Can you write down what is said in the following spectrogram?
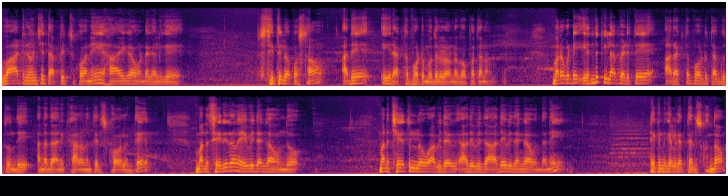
వాటి నుంచి తప్పించుకొని హాయిగా ఉండగలిగే స్థితిలోకి వస్తాం. అదే ఈ రక్తపోటు మొదలలో ఉన్న గొప్పతనం. మరొకటి ఎందుకు ఇలా పెడితే ఆ రక్తపోటు తగ్గుతుంది అన్నదానికి కారణం తెలుసుకోవాలంటే మన శరీరం ఏ విధంగా ఉందో మన చేతుల్లో ఆ విధ అదే విధ అదే విధంగా ఉందని టెక్నికల్గా తెలుసుకుందాం.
